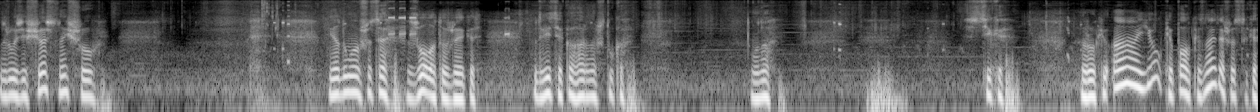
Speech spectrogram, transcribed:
Друзі, щось знайшов. Я думав, що це золото вже якесь. Подивіться, яка гарна штука. Вона стільки років. А, йолки-палки, знаєте що це таке?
